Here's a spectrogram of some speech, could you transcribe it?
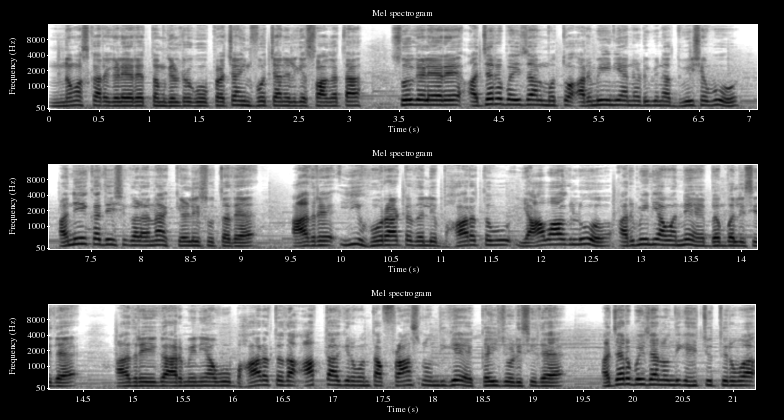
ನಮಸ್ಕಾರ ಗೆಳೆಯರೆ, ತಮ್ಗೆಲ್ರಿಗೂ ಪ್ರಚಾ ಇನ್ಫೋ ಚಾನೆಲ್ಗೆ ಸ್ವಾಗತ. ಸೊ ಗೆಳೆಯರೆ, ಅಜರ್ಬೈಜಾನ್ ಮತ್ತು ಅರ್ಮೇನಿಯಾ ನಡುವಿನ ದ್ವೇಷವು ಅನೇಕ ದೇಶಗಳನ್ನ ಕೇಳಿಸುತ್ತದೆ ಆದರೆ ಈ ಹೋರಾಟದಲ್ಲಿ ಭಾರತವು ಯಾವಾಗಲೂ ಅರ್ಮೇನಿಯಾವನ್ನೇ ಬೆಂಬಲಿಸಿದೆ. ಆದರೆ ಈಗ ಅರ್ಮೇನಿಯಾವು ಭಾರತದ ಆಪ್ತ ಆಗಿರುವಂಥ ಫ್ರಾನ್ಸ್ನೊಂದಿಗೆ ಕೈ ಜೋಡಿಸಿದೆ. ಅಜರ್ಬೈಜಾನ್ನೊಂದಿಗೆ ಹೆಚ್ಚುತ್ತಿರುವ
